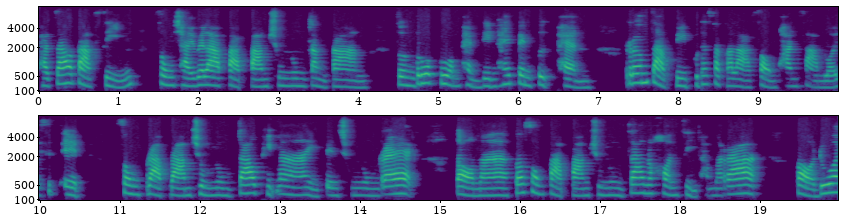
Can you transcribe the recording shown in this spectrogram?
พระเจ้าตากสินทรงใช้เวลาปราบปรามชุมนุมต่างๆ จนรวบรวมแผ่นดินให้เป็นปึกแผ่น เริ่มจากปีพุทธศักราช 2311 ทรงปราบปรามชุมนุมเจ้าพิมายเป็นชุมนุมแรก ต่อมาก็ทรงปราบปรามชุมนุมเจ้านครศรีธรรมราช ต่อด้วย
